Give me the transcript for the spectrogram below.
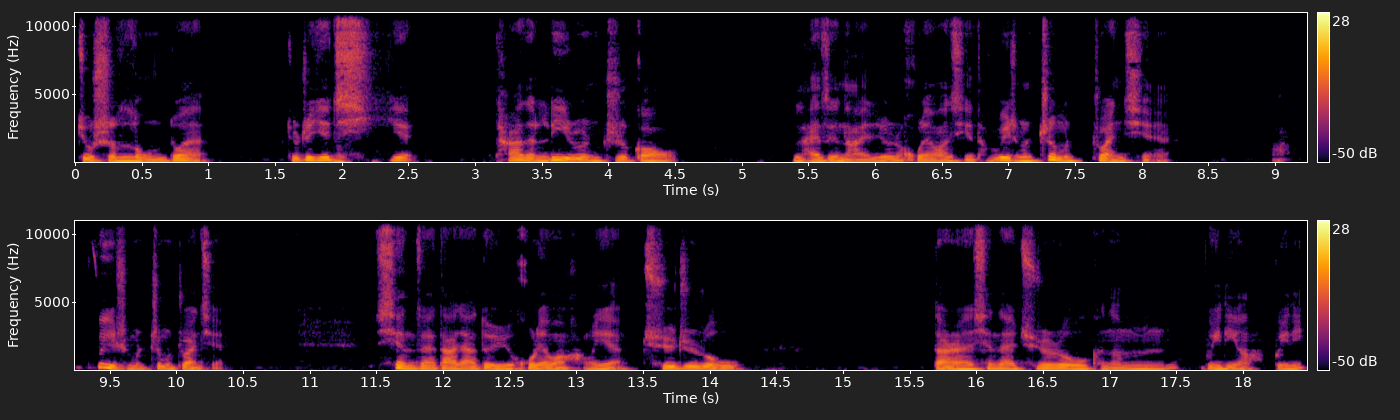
就是垄断，就这些企业它的利润之高来自于哪里？就是互联网企业它为什么这么赚钱啊？为什么这么赚钱？现在大家对于互联网行业趋之若鹜。当然，现在趋之若鹜可能不一定啊，不一定。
